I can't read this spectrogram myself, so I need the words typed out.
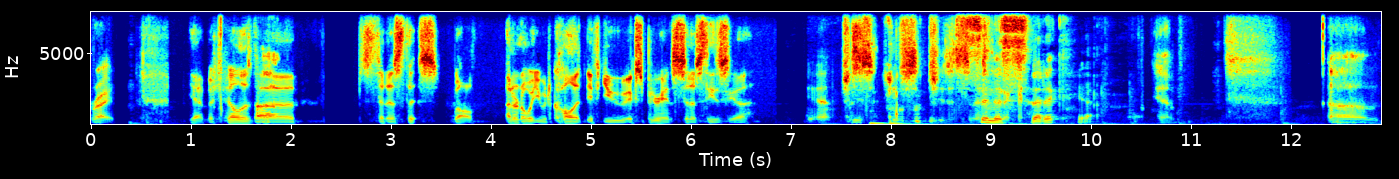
right. yeah. Michelle is Uh, uh, synesthesia. Well, I don't know what you would call it if you experience synesthesia. Yeah, she's she's she's a synesthetic. Synesthetic. Yeah, yeah. Um,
